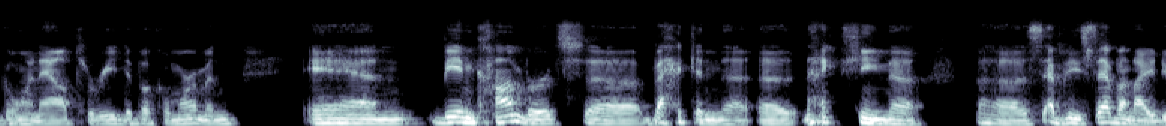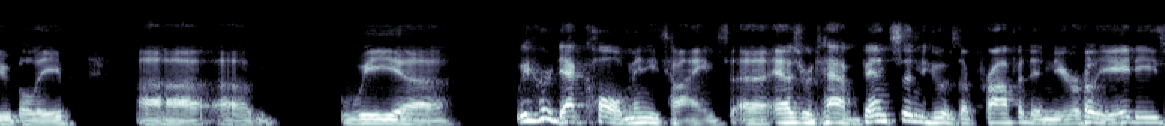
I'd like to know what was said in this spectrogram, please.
going out to read the Book of Mormon and being converts uh, back in the, uh, 1977, uh, uh, I do believe. Uh, um, we we heard that call many times. Ezra Taft Benson, who was a prophet in the early 80s,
